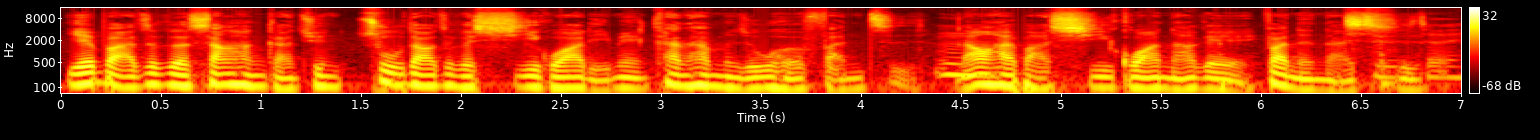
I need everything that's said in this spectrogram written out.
也把这个伤寒杆菌注到这个西瓜里面，看他们如何繁殖，然后还把西瓜拿给犯人来吃。对，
